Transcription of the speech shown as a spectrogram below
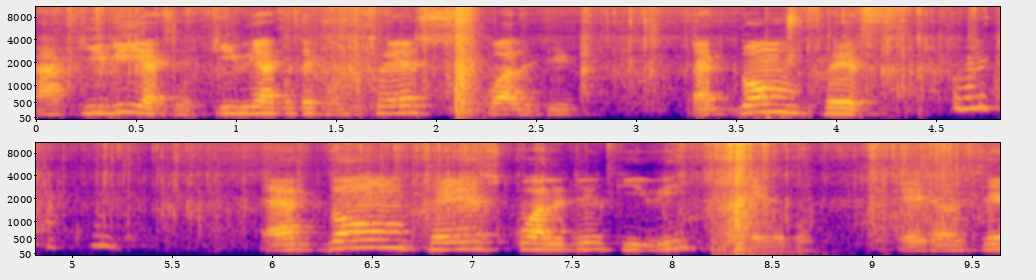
হ্যাঁ কিবি আছে কিবি আছে দেখুন ফ্রেশ কোয়ালিটি একদম ফ্রেশ একদম ফ্রেশ কোয়ালিটির কিবি এই এটা হচ্ছে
